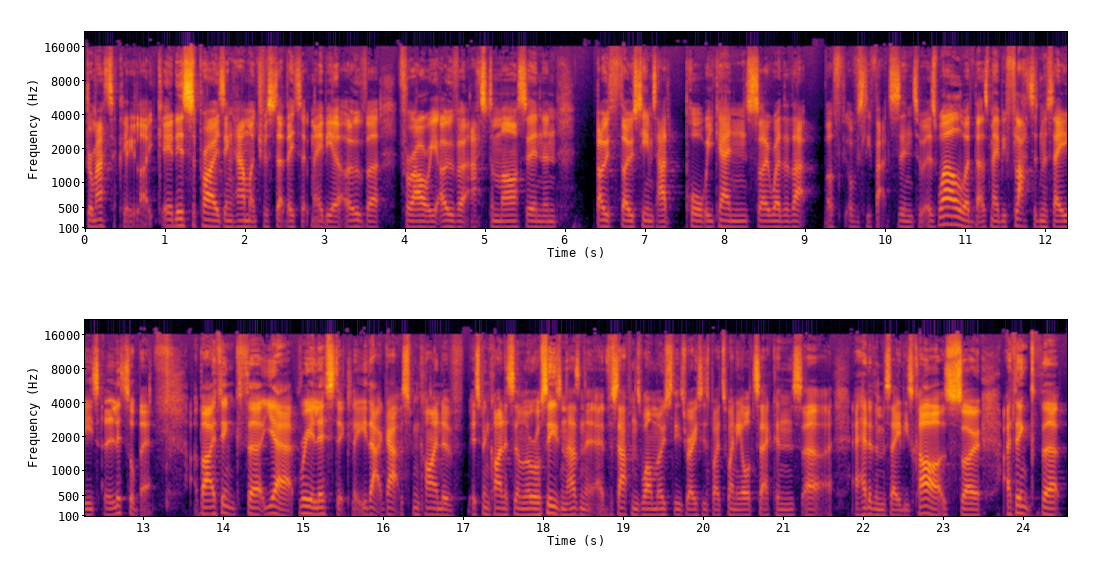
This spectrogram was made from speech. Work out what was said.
dramatically. Like it is surprising how much of a step they took, maybe over Ferrari, over Aston Martin, and both those teams had poor weekends. So whether that obviously factors into it as well, whether that's maybe flattered Mercedes a little bit. But I think that yeah, realistically, that gap's been kind of it's been kind of similar all season, hasn't it? Verstappen's won most of these races by twenty odd seconds uh, ahead of the Mercedes cars, so I think that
